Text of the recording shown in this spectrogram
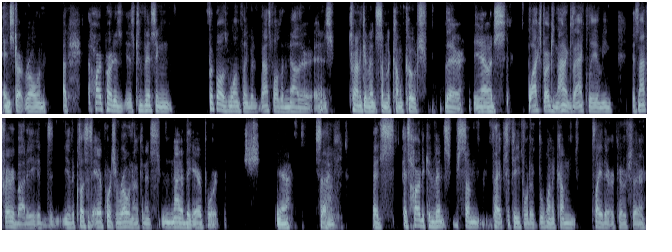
and start rolling. Uh, the hard part is is convincing. Football is one thing, but basketball is another, and it's trying to convince someone to come coach there. You know, it's Blacksburg's not exactly. I mean, it's not for everybody. It, you know, the closest airport's Roanoke, and it's not a big airport. Yeah, so it's it's hard to convince some types of people to want to come play there or coach there.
